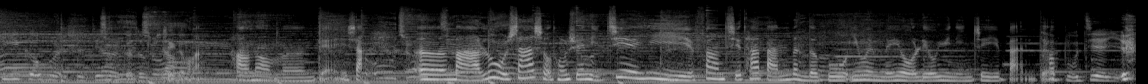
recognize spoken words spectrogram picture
第一个或者是第二个都这个嘛。好，那我们点一下。嗯，马路杀手同学，你介意放其他版本的不？因为没有刘宇宁这一版的。他不介意。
